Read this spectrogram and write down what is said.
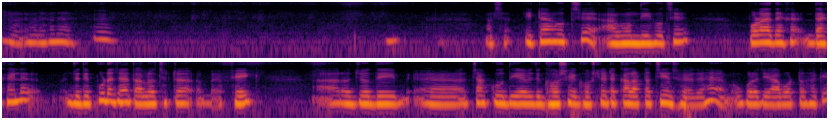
এবার এবার দেখা যায় হুম। আচ্ছা এটা হচ্ছে আগুন দিয়ে হচ্ছে পোড়ায় দেখা দেখাইলে যদি পুড়ে যায় তাহলে হচ্ছে এটা ফেক আর যদি চাকু দিয়ে যদি ঘষে ঘষলে এটা কালারটা চেঞ্জ হয়ে যায় হ্যাঁ? উপরে যে আবরটা থাকে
